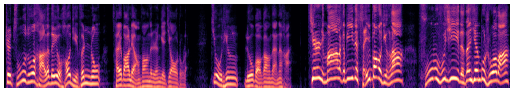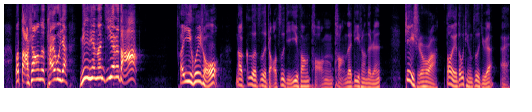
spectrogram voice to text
这足足喊了得有好几分钟，才把两方的人给叫住了。就听刘宝刚在那喊：“今儿你妈了个逼的，谁报警了？服不服气的，咱先不说吧啊，把打伤的抬回去，明天咱接着打。他一挥手，那各自找自己一方躺躺在地上的人。这时候啊，倒也都挺自觉，哎，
